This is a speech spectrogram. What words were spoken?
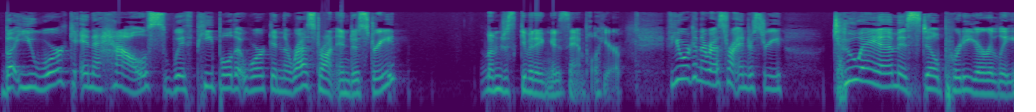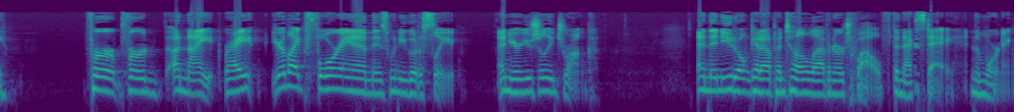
but you work in a house with people that work in the restaurant industry, I'm just giving an example here. If you work in the restaurant industry, 2 a.m. is still pretty early for for a night, right? You're like 4 a.m. is when you go to sleep and you're usually drunk. And then you don't get up until 11 or 12 the next day in the morning.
